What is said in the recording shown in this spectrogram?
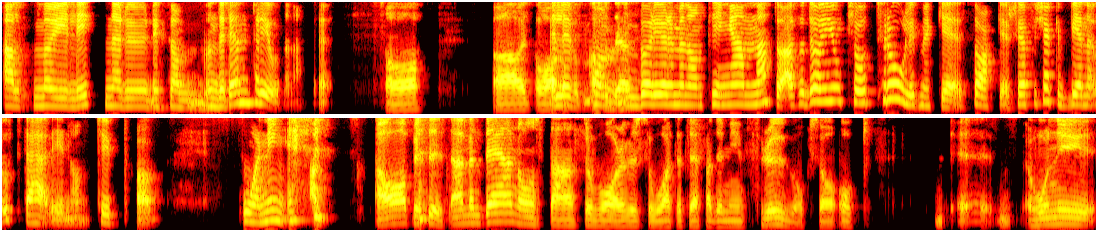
allt möjligt när du liksom, under den perioden? Ja. ja, ja Eller kom, alltså det... började du med någonting annat då? Alltså du har gjort så otroligt mycket saker så jag försöker bena upp det här i någon typ av ordning. Ja, precis. Nej, men där någonstans så var det väl så att jag träffade min fru också och eh, hon är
